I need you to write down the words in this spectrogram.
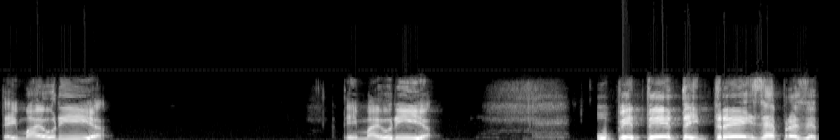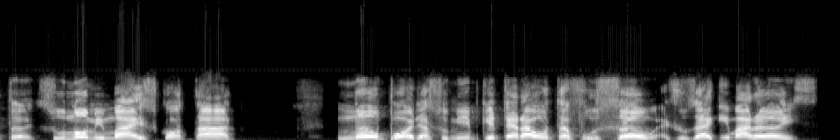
tem maioria. Tem maioria. O PT tem três representantes. O nome mais cotado não pode assumir porque terá outra função. É José Guimarães.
